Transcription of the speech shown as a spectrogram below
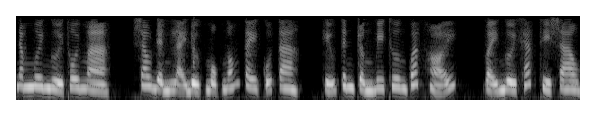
50 người thôi mà, sao đền lại được một ngón tay của ta, hiểu tinh trần bi thương quát hỏi, vậy người khác thì sao,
